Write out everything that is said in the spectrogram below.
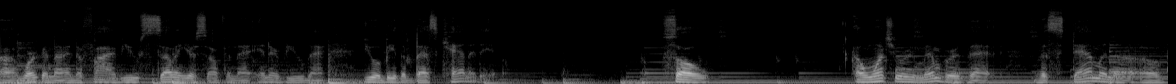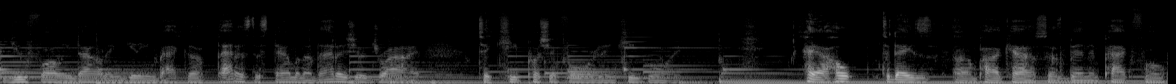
uh, work a nine to five you selling yourself in that interview that you will be the best candidate. So i want you to remember that the stamina of you falling down and getting back up that is the stamina that is your drive to keep pushing forward and keep going. Hey, I hope today's um, podcast has been impactful.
